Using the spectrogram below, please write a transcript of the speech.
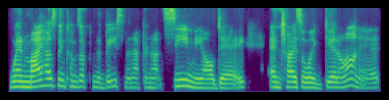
when my husband comes up from the basement after not seeing me all day and tries to like get on it,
